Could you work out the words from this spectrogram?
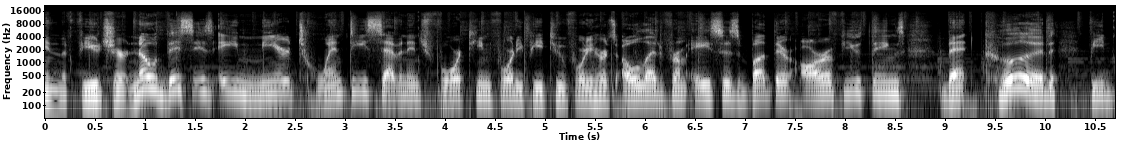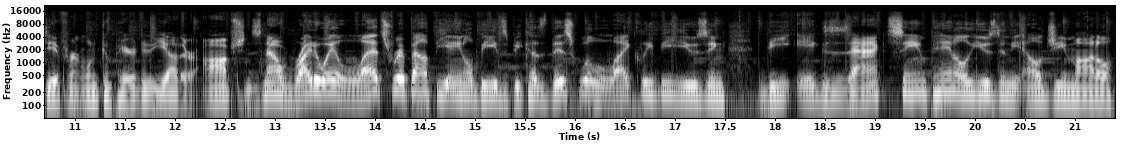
in the future. No, this is a mere 27 inch 1440p 240Hz OLED from Asus, but there are a few things that could be different when compared to the other options. Now, right away, let's rip out the anal beads because this will likely be using the exact same panel used in the LG model.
